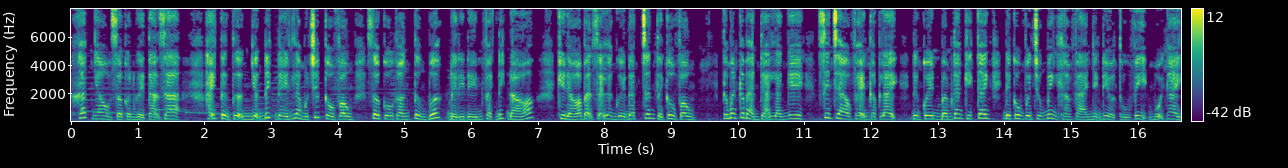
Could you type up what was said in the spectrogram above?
khác nhau do con người tạo ra. Hãy tưởng tượng những đích đến là một chiếc cầu vồng rồi cố gắng từng bước để đi đến vạch đích đó. Khi đó bạn sẽ là người đặt chân tới cầu vồng. Cảm ơn các bạn đã lắng nghe. Xin chào và hẹn gặp lại. Đừng quên bấm đăng ký kênh để cùng với chúng mình khám phá những điều thú vị mỗi ngày.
